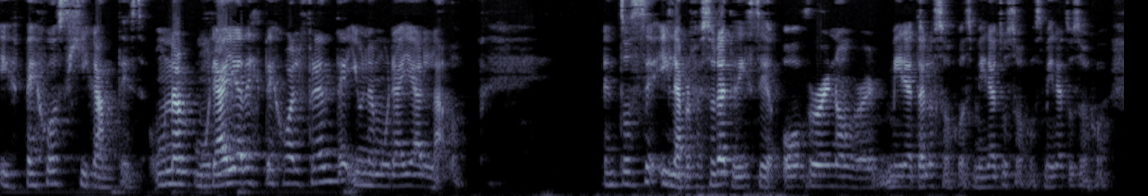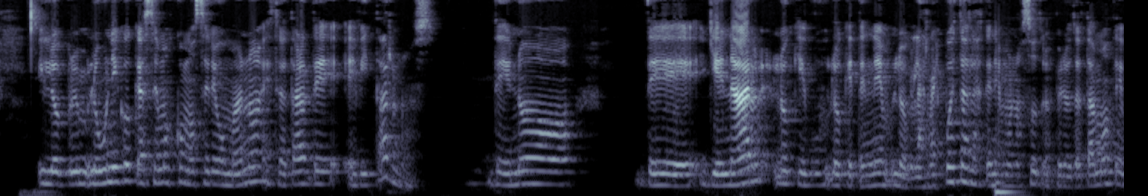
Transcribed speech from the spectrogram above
espejos gigantes, una muralla de espejo al frente y una muralla al lado. Entonces, y la profesora te dice over and over, mírate a los ojos, mira tus ojos, mira tus ojos. Y lo, lo único que hacemos como seres humanos es tratar de evitarnos, de no, de llenar lo que, lo que tenemos, lo, las respuestas las tenemos nosotros, pero tratamos de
